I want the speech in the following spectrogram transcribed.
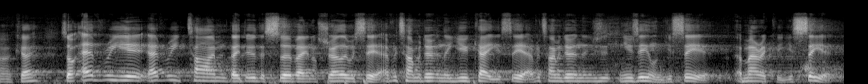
Okay, so every year, every time they do this survey in Australia, we see it. Every time we do it in the UK, you see it. Every time we do it in New Zealand, you see it. America, you see it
